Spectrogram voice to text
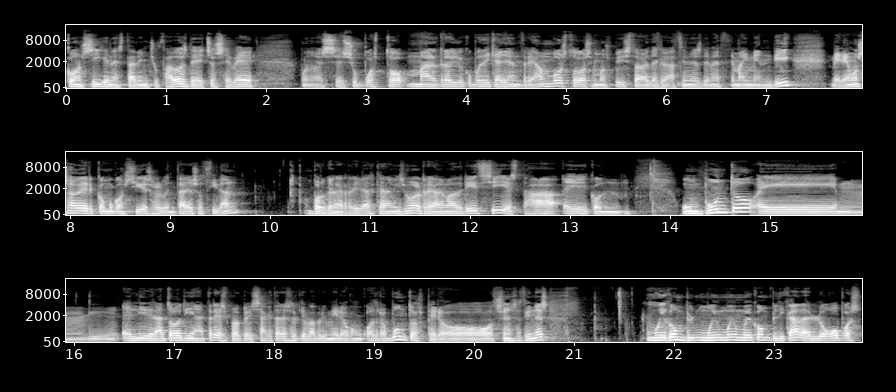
consiguen estar enchufados. De hecho, se ve bueno, ese supuesto mal rollo que puede que haya entre ambos. Todos hemos visto las declaraciones de Benzema y Mendy. Veremos a ver cómo consigue solventar eso Zidane. Porque la realidad es que ahora mismo el Real Madrid sí está eh, con un punto. Eh, el liderato lo tiene a tres, porque el Shakhtar es el que va primero con cuatro puntos. Pero sensaciones muy, muy, muy, muy complicadas. Luego, pues,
